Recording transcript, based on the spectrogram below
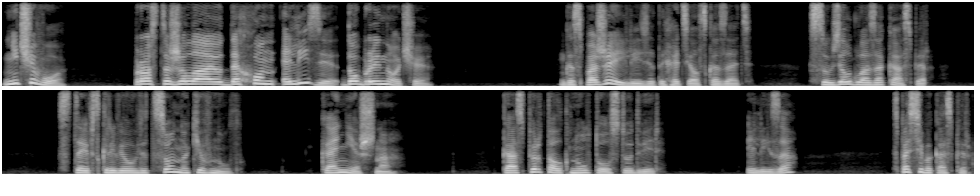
«Ничего. Просто желаю Дехон Элизе доброй ночи». «Госпоже Элизе, ты хотел сказать», — сузил глаза Каспер. Стейв скривил лицо, но кивнул. «Конечно». Каспер толкнул толстую дверь. «Элиза?» «Спасибо, Каспер».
